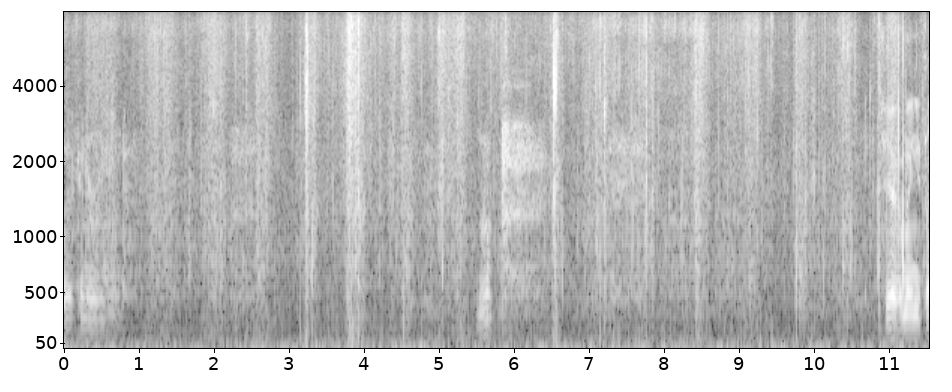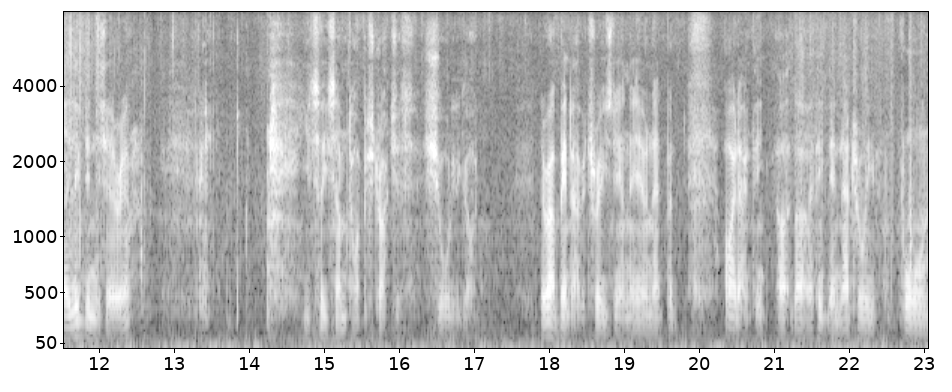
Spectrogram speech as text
lurking around. Nope. So, I mean, if they lived in this area, you'd see some type of structures, surely to God. There are bent over trees down there and that, but I don't think, I, I think they're naturally formed.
